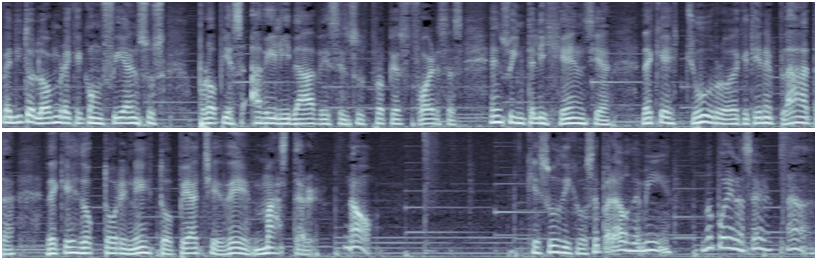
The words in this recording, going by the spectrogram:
bendito el hombre que confía en sus propias habilidades, en sus propias fuerzas, en su inteligencia, de que es churro, de que tiene plata, de que es doctor en esto, PhD, master. No. Jesús dijo, separados de mí, no pueden hacer nada.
